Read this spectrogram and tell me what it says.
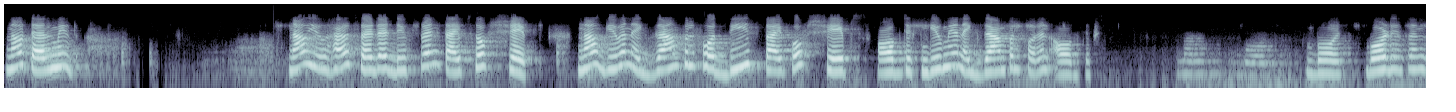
Now tell me. Now you have said a different types of shapes. Now give an example for these type of shapes, objects. Give me an example for an object. board, Board. Board is a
